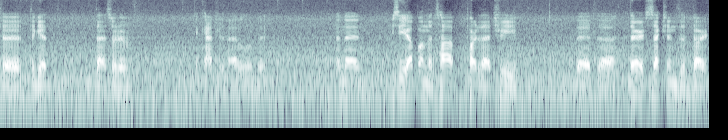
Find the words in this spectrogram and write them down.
to to get that sort of to capture that a little bit. And then you see up on the top part of that tree that uh, there are sections of dark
